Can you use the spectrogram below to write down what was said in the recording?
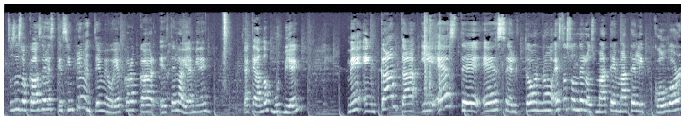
Entonces lo que voy a hacer es que simplemente me voy a colocar este labial, miren, ya quedando muy bien. Me encanta y este es el tono, estos son de los Mate Mate Lip Color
